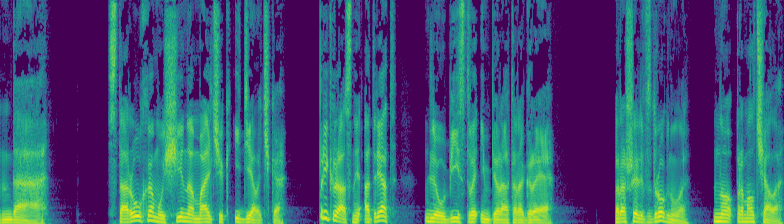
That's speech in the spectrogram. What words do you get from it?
Да. Старуха, мужчина, мальчик и девочка. Прекрасный отряд для убийства императора Грея. Рошель вздрогнула, но промолчала.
